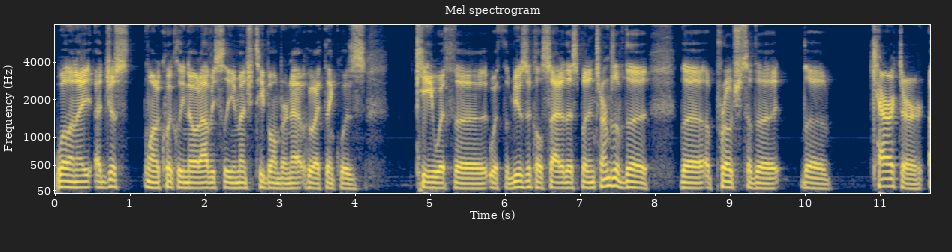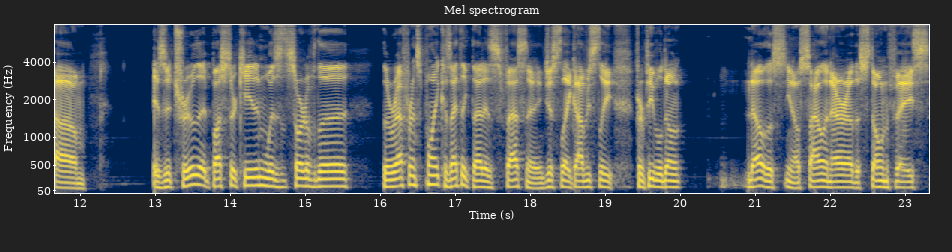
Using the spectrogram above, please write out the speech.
Well, and I, I just want to quickly note. Obviously, you mentioned T Bone Burnett, who I think was key with the with the musical side of this. But in terms of the the approach to the the character, um, is it true that Buster Keaton was sort of the the reference point? Because I think that is fascinating. Just like obviously for people don't know this, you know, silent era, the stone face,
